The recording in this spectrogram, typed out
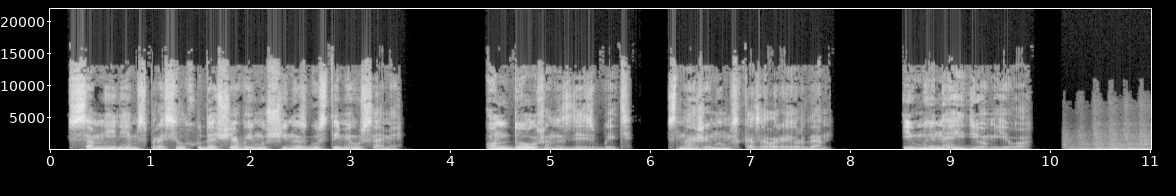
— с сомнением спросил худощавый мужчина с густыми усами. «Он должен здесь быть», — с нажимом сказал Райордан. «И мы найдем его». Thank you.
